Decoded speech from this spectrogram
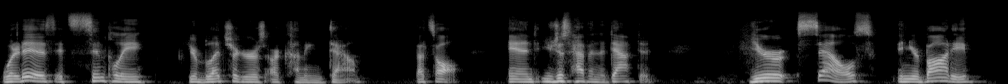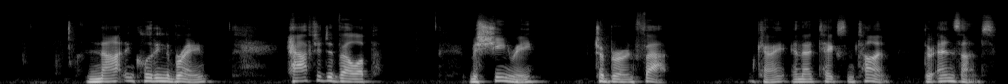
What it is, it's simply your blood sugars are coming down. That's all and you just haven't adapted. Your cells in your body, not including the brain, have to develop machinery to burn fat. Okay, and that takes some time. They're enzymes.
